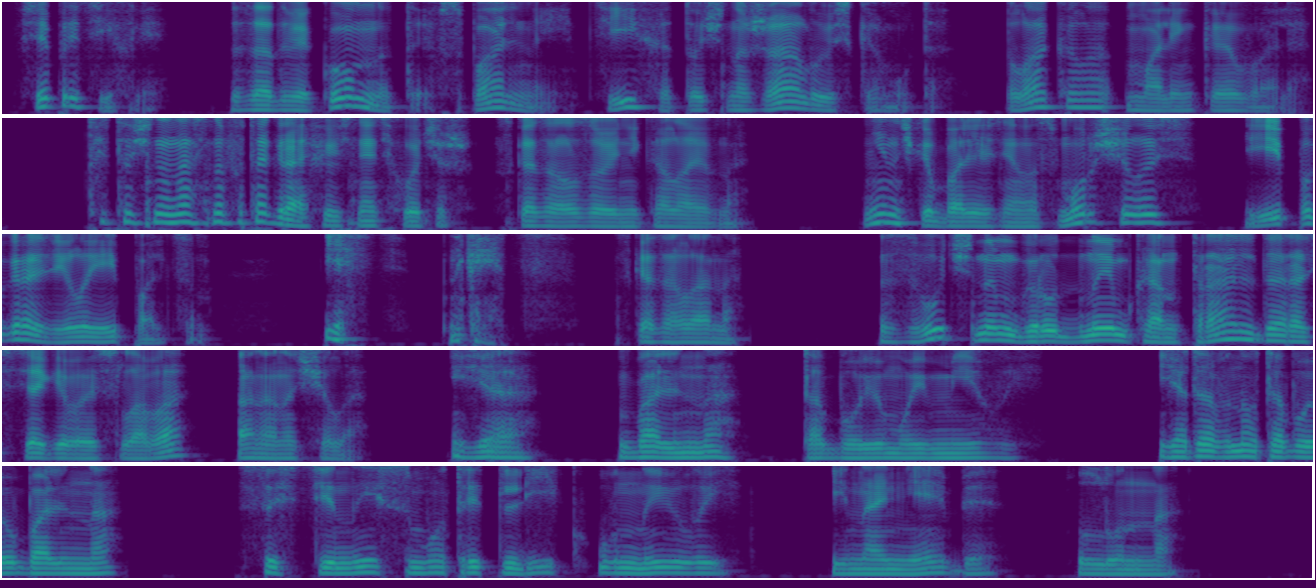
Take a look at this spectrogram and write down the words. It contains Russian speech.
Все притихли. За две комнаты, в спальной, тихо, точно жалуясь кому-то, плакала маленькая Валя. «Ты точно нас на фотографию снять хочешь?» — сказала Зоя Николаевна. Ниночка болезненно сморщилась и погрозила ей пальцем. «Есть, наконец», — сказала она. Звучным грудным контральдо, растягивая слова, она начала. «Я больна тобою, мой милый. Я давно тобою больна. Со стены смотрит лик унылый, и на небе луна.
